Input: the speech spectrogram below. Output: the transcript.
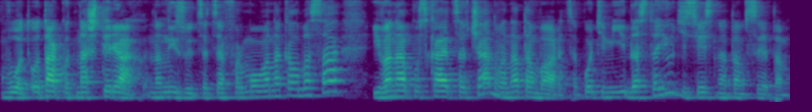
От, отак от на штирях нанизується ця формована колбаса, і вона опускається в чан, вона там вариться. Потім її достають, і, звісно, там все там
